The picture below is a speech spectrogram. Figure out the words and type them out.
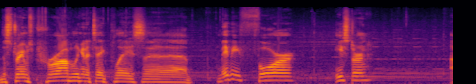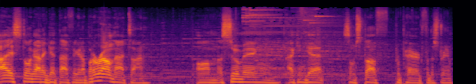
The stream's probably going to take place uh, maybe 4 Eastern. I still got to get that figured out, but around that time. Um, assuming I can get some stuff prepared for the stream.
